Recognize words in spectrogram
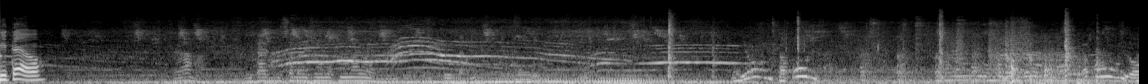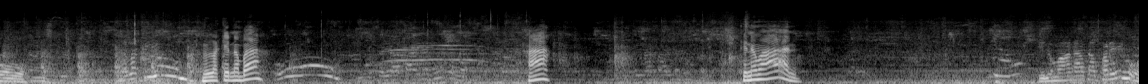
Kita oh. Kaya nga. Kahit sa may sulok mo ngayon. Kita. Ayun, tapon. Oh. Malaki yun. Malaki na ba? Oo. Ha? Tinamaan. Tinamaan nata pareho.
